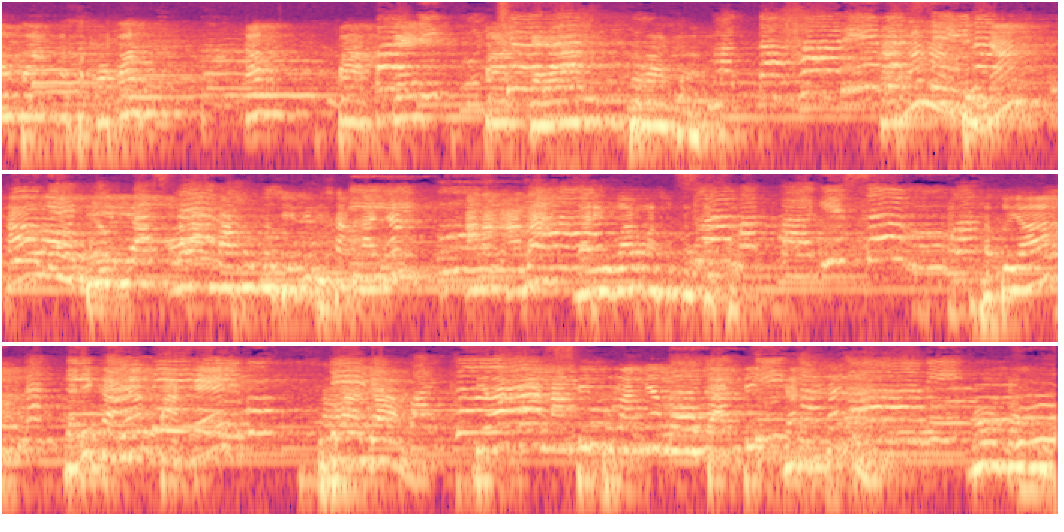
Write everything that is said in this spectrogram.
datang ke sekolah kan pakai pakaian seragam. Karena nantinya kalau dilihat orang masuk ke sini disangkanya anak-anak dari luar masuk ke sini. Satu ya. Jadi kalian pakai seragam. Silakan nanti pulangnya mau ganti ganti saja. Mau ganti.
